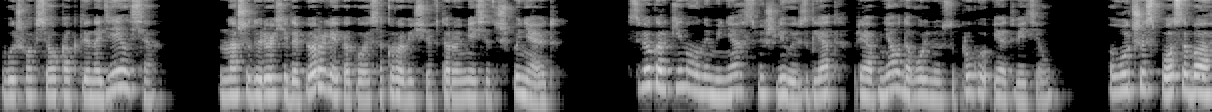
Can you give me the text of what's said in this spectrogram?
вышло все, как ты надеялся? Наши дурехи доперли, какое сокровище второй месяц шпыняют». Свекор кинул на меня смешливый взгляд, приобнял довольную супругу и ответил. Лучше способа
